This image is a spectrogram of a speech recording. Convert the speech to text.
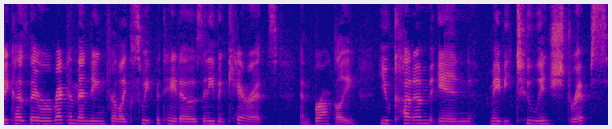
because they were recommending for like sweet potatoes and even carrots and broccoli, you cut them in maybe two inch strips,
